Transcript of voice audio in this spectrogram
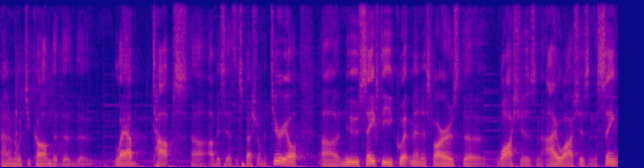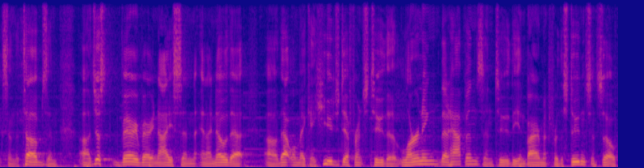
I don't know what you call them, the, the, the lab tops. Uh, obviously, that's a special material. Uh, new safety equipment as far as the washes and the eye washes and the sinks and the tubs, and uh, just very, very nice. And, and I know that uh, that will make a huge difference to the learning that happens and to the environment for the students. And so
